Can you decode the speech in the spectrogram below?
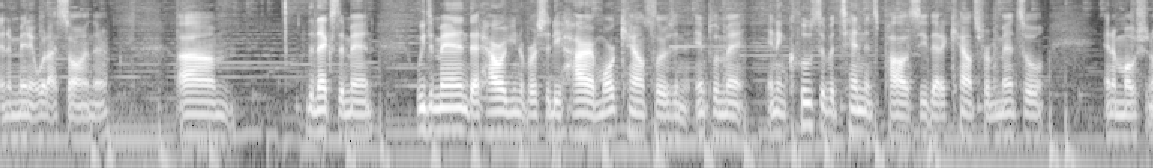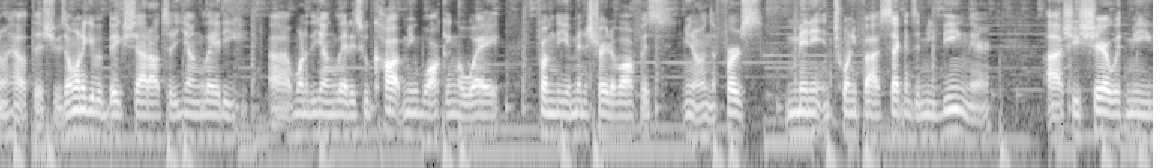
in a minute what I saw in there. Um, the next demand. We demand that Howard University hire more counselors and implement an inclusive attendance policy that accounts for mental and emotional health issues. I want to give a big shout out to the young lady, uh, one of the young ladies who caught me walking away from the administrative office, you know, in the first minute and 25 seconds of me being there. uh, she shared with me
